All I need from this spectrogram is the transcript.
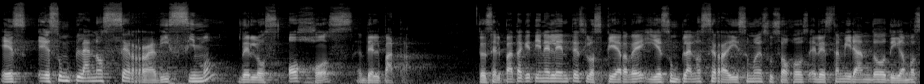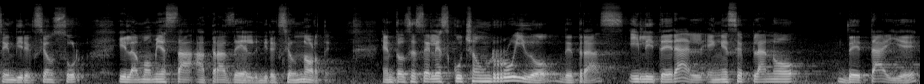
es, es un plano cerradísimo de los ojos del pata. Entonces el pata que tiene lentes los pierde y es un plano cerradísimo de sus ojos. Él está mirando, digamos, en dirección sur y la momia está atrás de él, en dirección norte. Entonces él escucha un ruido detrás y literal en ese plano detalle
